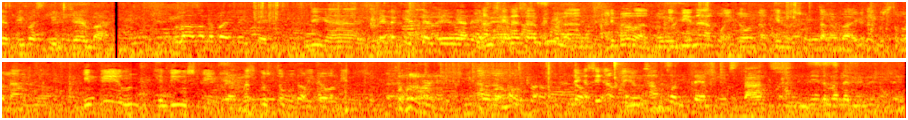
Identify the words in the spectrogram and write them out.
Burnett, he was still chairman. Wala ka na violate eh. Hindi nga. May nag-intervene yan eh. Ang sinasabi ko lang, halimbawa, kung hindi na ako, ikaw na kinusulta ka ba? Yun ang gusto ko lang. No? Hindi yung, hindi yung speaker. Mas gusto ko kung ikaw ang kinusulta. Ako mo. Hindi kasi ako yung Ang contempt stance, hindi naman nag-intervene.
